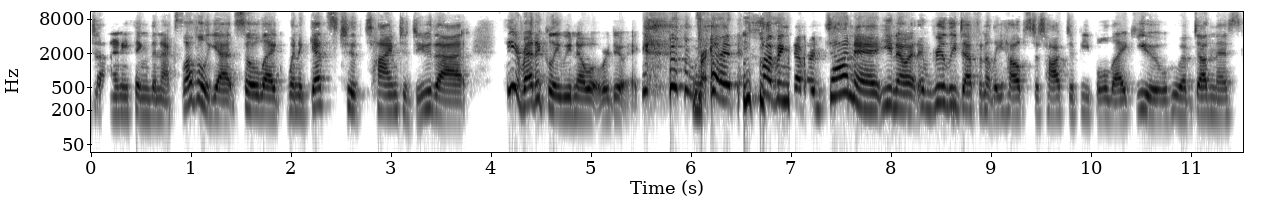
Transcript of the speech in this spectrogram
done anything the next level yet. So like when it gets to time to do that, theoretically we know what we're doing. but having never done it, you know, it, it, really definitely helps to talk to people like you who have done this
